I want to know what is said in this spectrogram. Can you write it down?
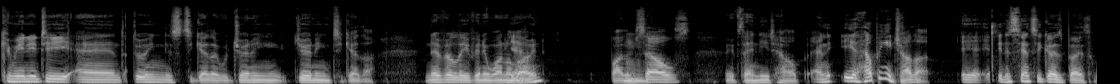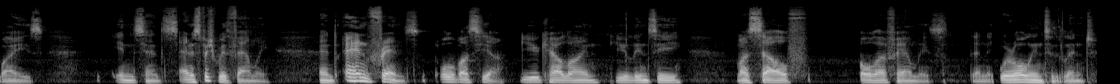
Community and doing this together, we're journeying, journeying together. Never leave anyone Yeah. alone by mm. themselves if they need help and yeah, helping each other. In a sense, it goes both ways, in a sense, and especially with family and, and friends. All of us here, you, Caroline, you, Lindsay, myself, all our families. Then we're all into Lent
